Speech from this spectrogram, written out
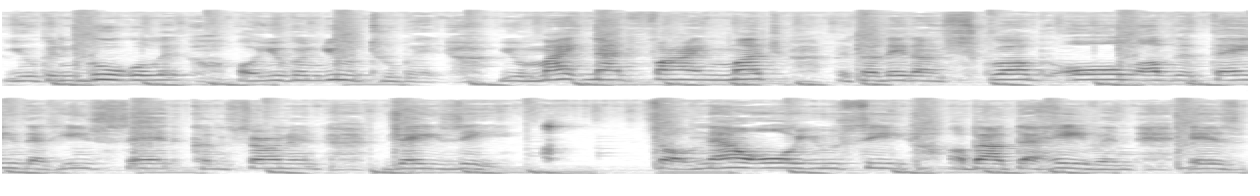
You can Google it or you can YouTube it. You might not find much because they done scrubbed all of the things that he said concerning Jay-Z. So now all you see about the Haven is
